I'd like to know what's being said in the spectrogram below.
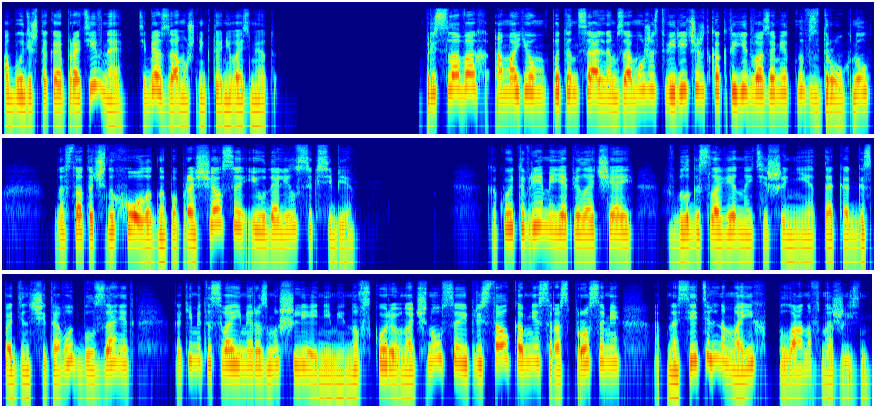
А будешь такая противная, тебя замуж никто не возьмет. При словах о моем потенциальном замужестве Ричард как-то едва заметно вздрогнул, достаточно холодно попрощался и удалился к себе. Какое-то время я пила чай в благословенной тишине, так как господин счетовод был занят какими-то своими размышлениями, но вскоре он очнулся и пристал ко мне с расспросами относительно моих планов на жизнь.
